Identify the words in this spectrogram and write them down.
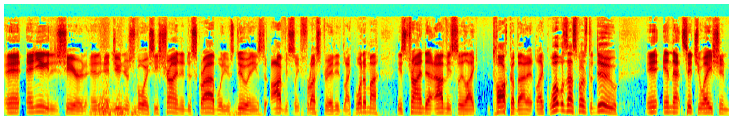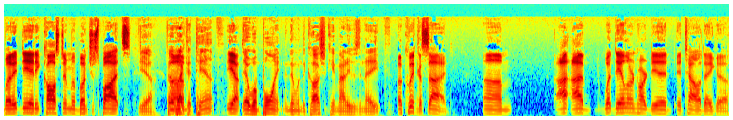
And, and you could just hear it in, in Junior's voice. He's trying to describe what he was doing. He's obviously frustrated. Like, what am I? He's trying to obviously like talk about it. Like, what was I supposed to do in, in that situation? But it did. It cost him a bunch of spots. Yeah, fell Um, back to tenth. yeah. at one point, and then when the caution came out, he was in eighth. a quick aside. Um, I, I what Dale Earnhardt did at Talladega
